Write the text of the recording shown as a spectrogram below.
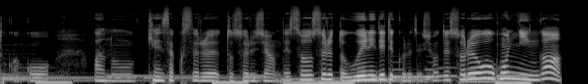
とかこうあの検索するとするじゃん。でそうすると上に出てくるでしょ。でそれを本人が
